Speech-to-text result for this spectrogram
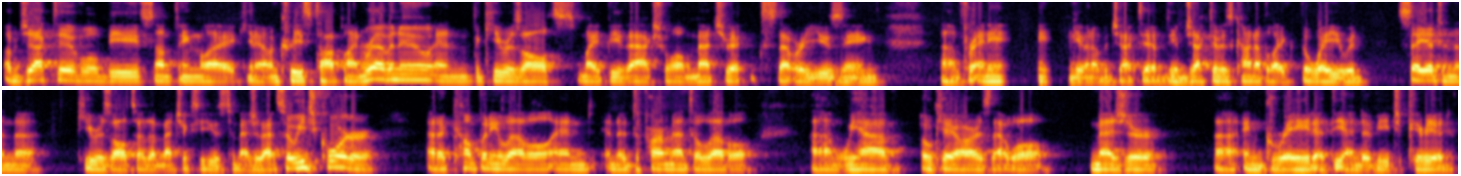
objective will be something like, you know, increase top line revenue. And the key results might be the actual metrics that we're using um, for any given objective. The objective is kind of like the way you would say it. And then the key results are the metrics you use to measure that. So each quarter at a company level and in a departmental level, um, we have OKRs that will measure uh, and grade at the end of each period.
